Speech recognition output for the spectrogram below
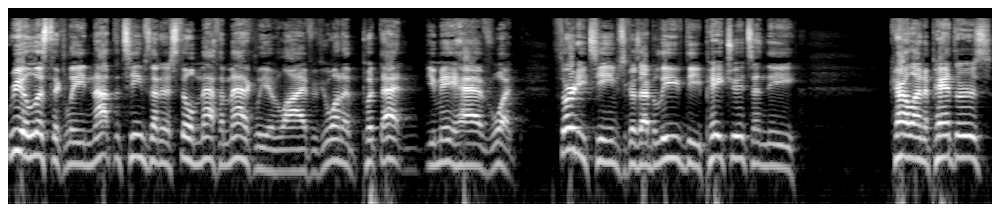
realistically, not the teams that are still mathematically alive. If you want to put that, you may have what 30 teams because I believe the Patriots and the Carolina Panthers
